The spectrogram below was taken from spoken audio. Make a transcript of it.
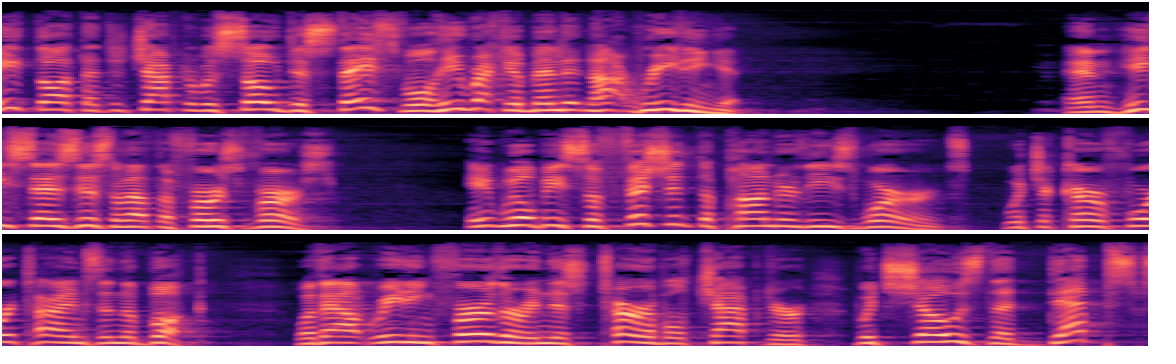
He thought that the chapter was so distasteful, he recommended not reading it. And he says this about the first verse It will be sufficient to ponder these words, which occur four times in the book, without reading further in this terrible chapter, which shows the depths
